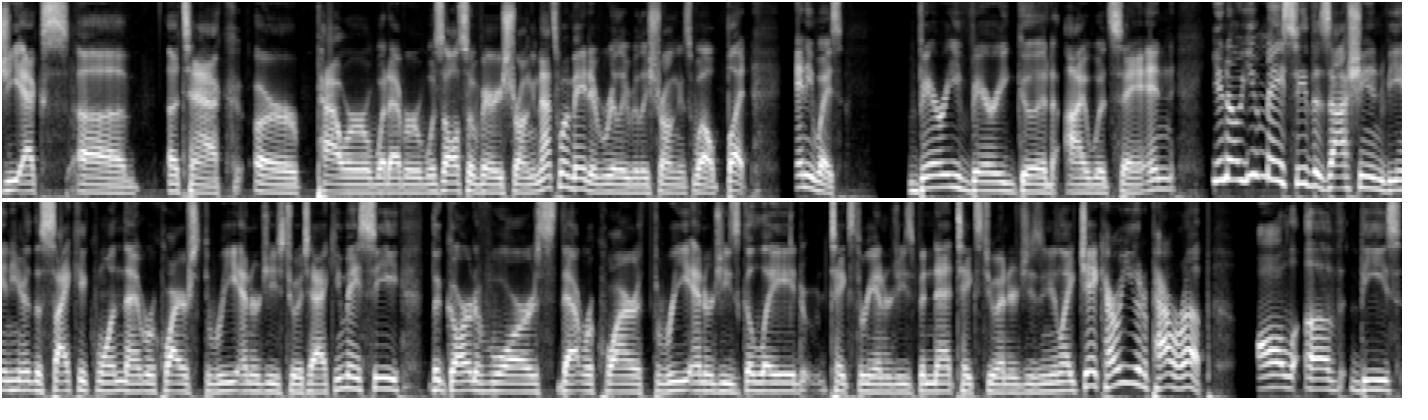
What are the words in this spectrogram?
GX uh, attack or power or whatever was also very strong. And that's what made it really, really strong as well. But, anyways, very, very good, I would say. And, you know, you may see the Zacian V in here, the psychic one that requires three energies to attack. You may see the Gardevoirs that require three energies. Gallade takes three energies. Banette takes two energies. And you're like, Jake, how are you going to power up all of these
